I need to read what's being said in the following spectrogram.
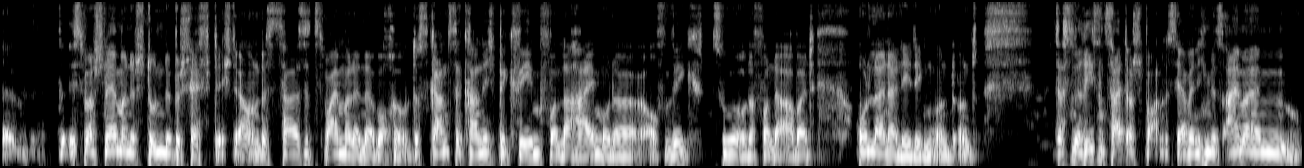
äh, ist man schnell mal eine Stunde beschäftigt, ja, und das teilweise zweimal in der Woche. Und das Ganze kann ich bequem von daheim oder auf dem Weg zur oder von der Arbeit online erledigen. Und, und das ist eine riesen Zeitersparnis. Ja, wenn ich mir jetzt einmal im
